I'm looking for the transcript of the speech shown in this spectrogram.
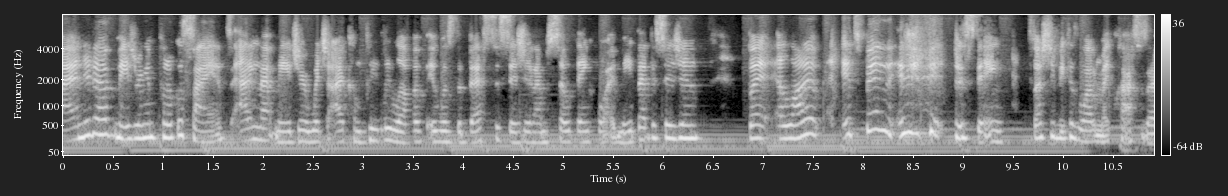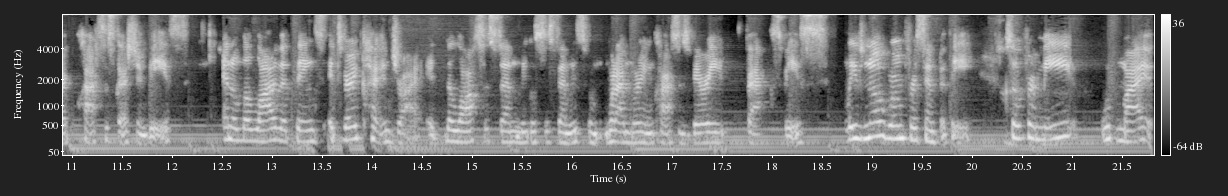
I ended up majoring in political science, adding that major, which I completely love. It was the best decision. I'm so thankful I made that decision but a lot of it's been interesting, especially because a lot of my classes are class discussion based. And a lot of the things, it's very cut and dry. It, the law system, legal system, at least from what I'm learning in class, is very facts based, leaves no room for sympathy. So for me, with my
